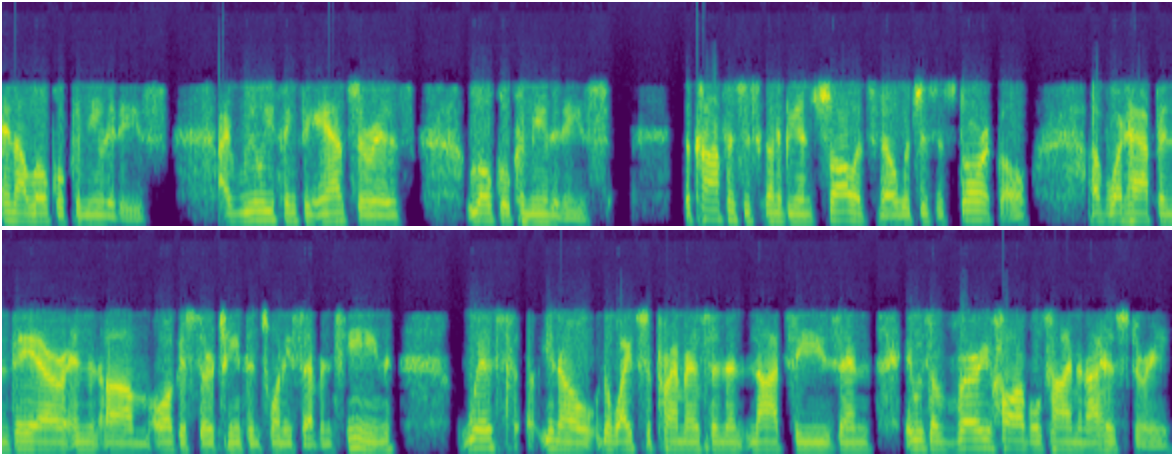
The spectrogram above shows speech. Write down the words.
in our local communities? I really think the answer is local communities. The conference is going to be in Charlottesville, which is historical of what happened there in um, August 13th in 2017 with, you know, the white supremacists and the Nazis. And it was a very horrible time in our history.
